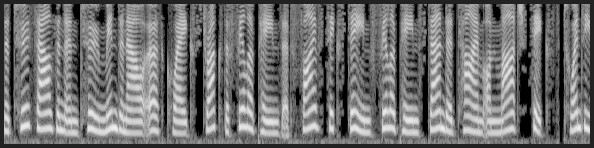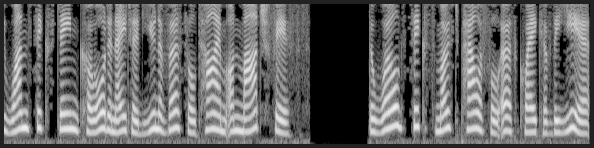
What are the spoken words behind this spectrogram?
The 2002 Mindanao earthquake struck the Philippines at 5:16 Philippine Standard Time on March 6, 2116 Coordinated Universal Time on March 5. The world's sixth most powerful earthquake of the year,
